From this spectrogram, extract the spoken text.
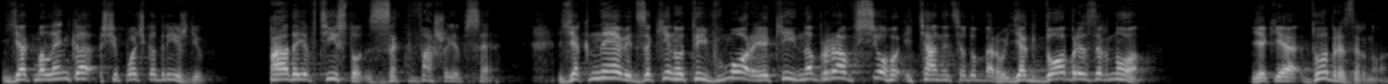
Як маленька щепочка дріждів, падає в тісто, заквашує все. Як невід закинутий в море, який набрав всього і тянеться до берегу, як добре зерно, яке добре зерно,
